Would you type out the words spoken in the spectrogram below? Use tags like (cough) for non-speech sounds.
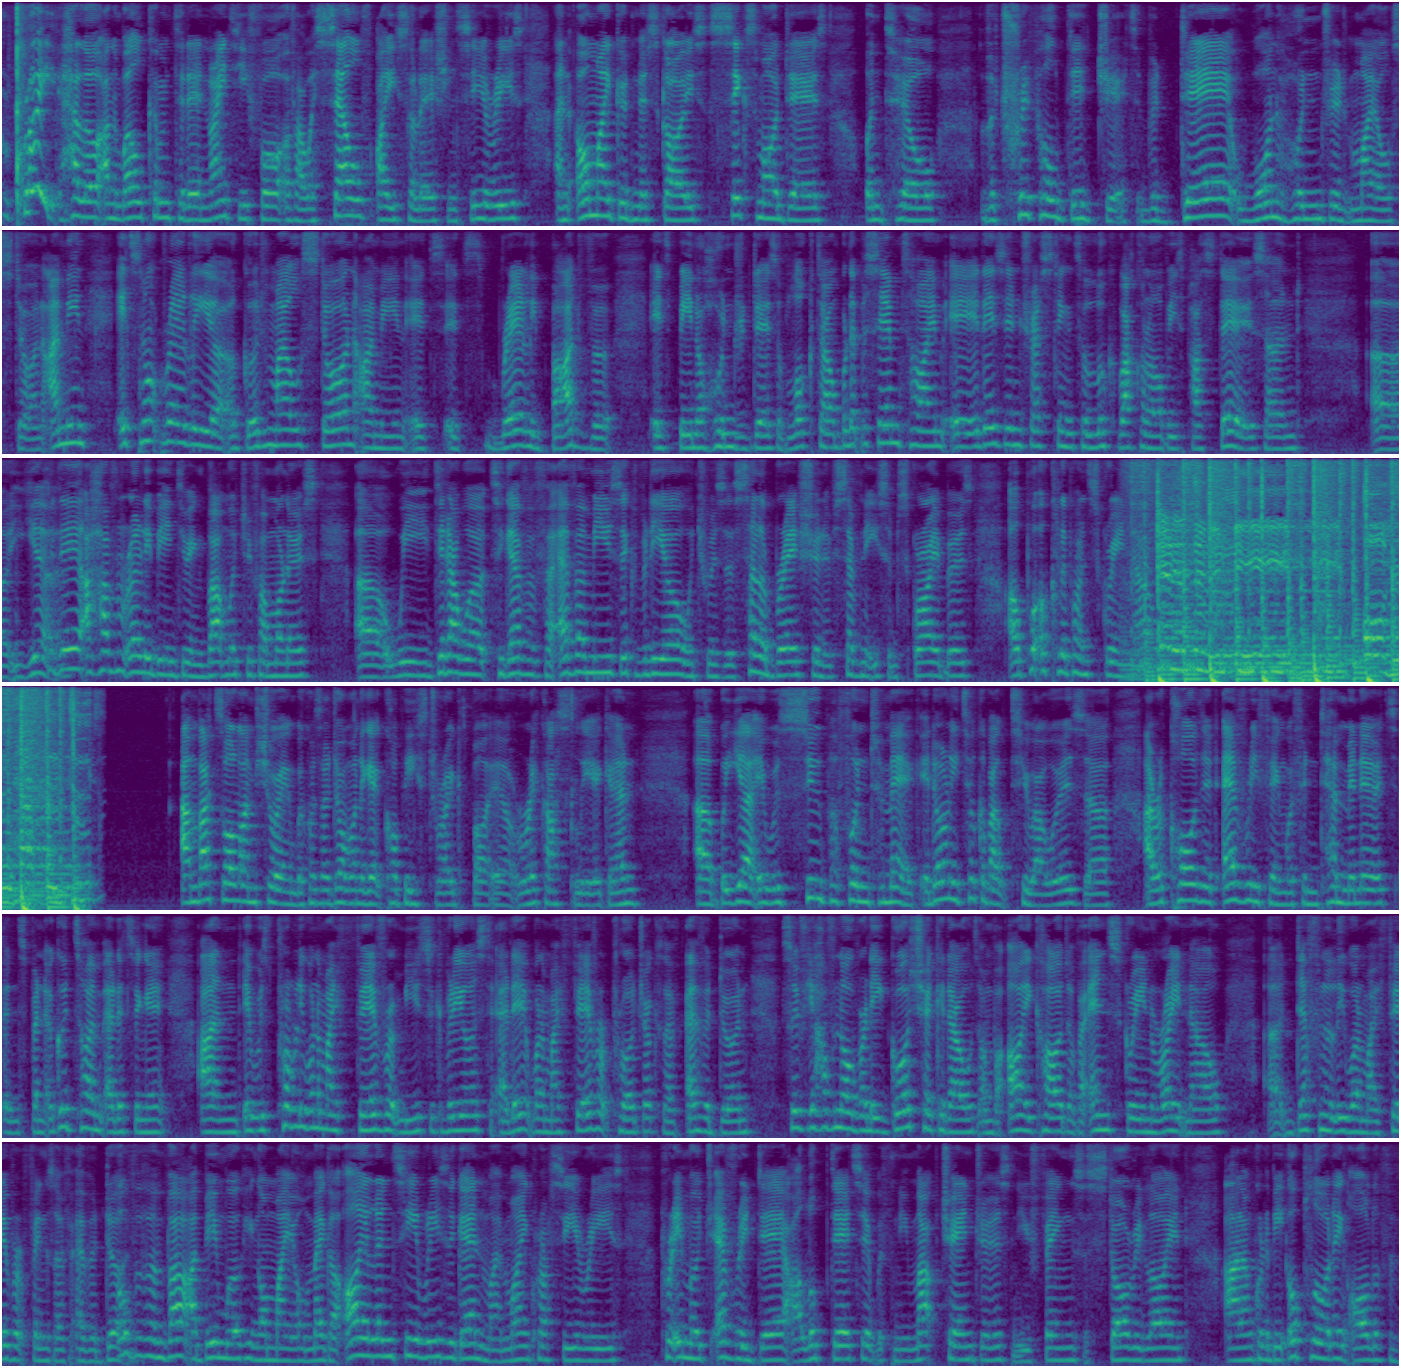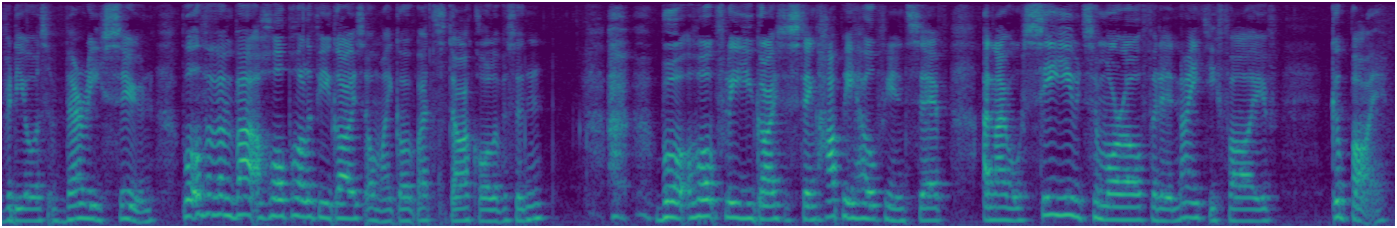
Right, hello and welcome to day 94 of our self-isolation series. And oh my goodness guys, six more days until the triple digit, the day 100 milestone. I mean, it's not really a, a good milestone. I mean, it's it's really bad that it's been 100 days of lockdown. But at the same time, it is interesting to look back on all these past days and uh, yeah. Today I haven't really been doing that much if I'm honest. Uh, we did our Together Forever music video, which was a celebration of 70 subscribers. I'll put a clip on screen now. Need, and that's all I'm showing because I don't want to get copy striked by uh, Rick Astley again. Uh, but yeah, it was super fun to make. It only took about two hours. Uh, I recorded everything within 10 minutes and spent a good time editing it. And it was probably one of my favourite music videos to edit, one of my favourite projects I've ever done. So if you haven't already, go check it out on the iCard or the end screen right now. Uh, definitely one of my favourite things I've ever done. Other than that, I've been working on my Omega Island series again, my Minecraft series pretty much every day I'll update it with new map changes, new things, a storyline, and I'm going to be uploading all of the videos very soon. But other than that, I hope all of you guys, oh my god, that's dark all of a sudden. (sighs) but hopefully you guys are staying happy, healthy and safe, and I will see you tomorrow for the 95. Goodbye.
